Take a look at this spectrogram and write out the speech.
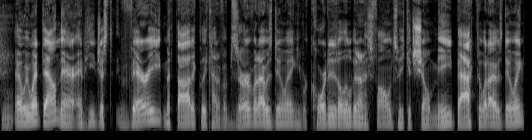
Mm. And we went down there and he just very methodically kind of observed what I was doing. He recorded it a little bit on his phone so he could show me back to what I was doing.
